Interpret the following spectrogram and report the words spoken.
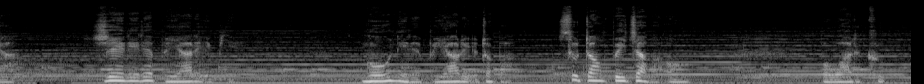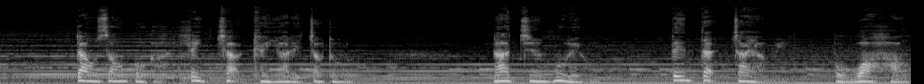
ရားရေနေတဲ့ဘုရားတွေအပြင်ငိုးနေတဲ့ဘုရားတွေအတွက်ပါဆုတောင်းပေးကြပါအောင်ဘဝတစ်ခုတောင်ဆောင်ပေါ်ကလှိမ့်ချခံရတဲ့ကြောက်တုံးလို့နာကျင်မှုတွေကိုတင်းသက်ကြရမယ်ဘဝဟောင်း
